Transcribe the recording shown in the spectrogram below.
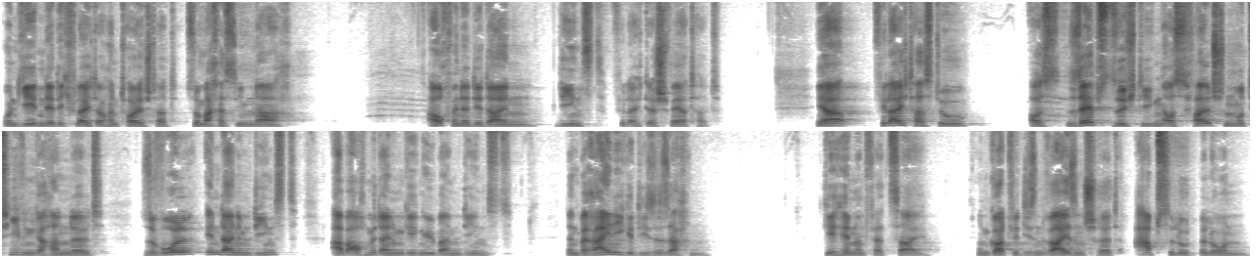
und jeden, der dich vielleicht auch enttäuscht hat, so mach es ihm nach. Auch wenn er dir deinen Dienst vielleicht erschwert hat. Ja, vielleicht hast du aus selbstsüchtigen, aus falschen Motiven gehandelt, sowohl in deinem Dienst, aber auch mit deinem Gegenüber im Dienst. Dann bereinige diese Sachen. Geh hin und verzeih. Und Gott wird diesen weisen Schritt absolut belohnen.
